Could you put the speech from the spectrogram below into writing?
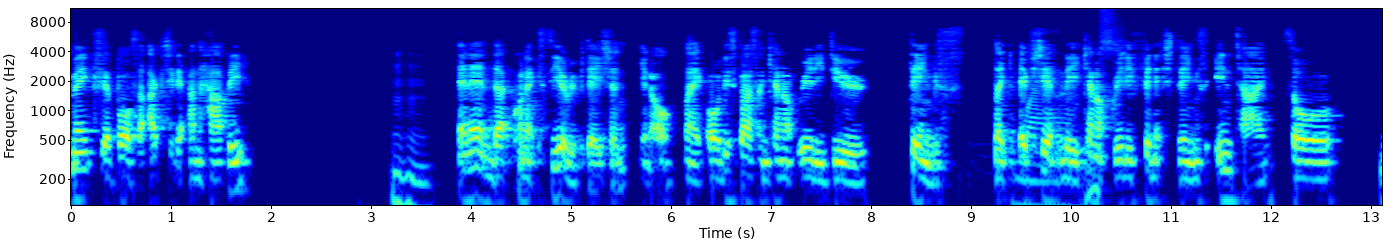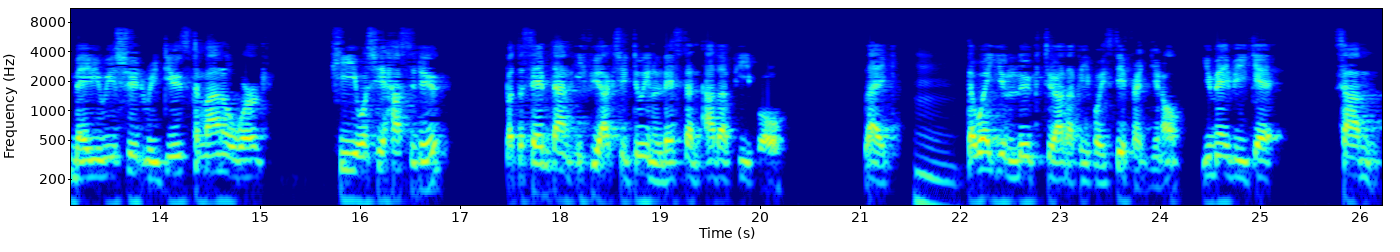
makes your boss actually unhappy. Mm-hmm. And then that connects to your reputation, you know, like, oh, this person cannot really do things like Wow, efficiently, cannot really finish things in time. So maybe we should reduce the amount of work he or she has to do. But at the same time, if you're actually doing less than other people, like Mm. the way you look to other people is different, you know? You maybe get some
